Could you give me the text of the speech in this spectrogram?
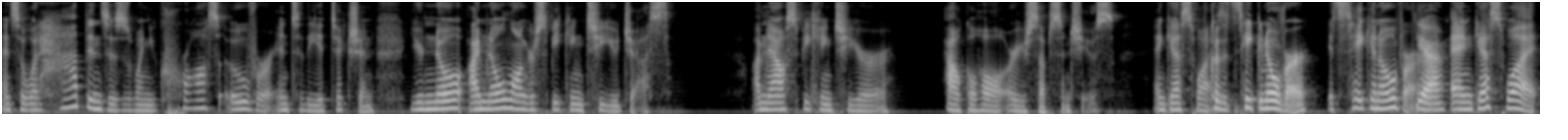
And so what happens is is when you cross over into the addiction, you're no, I'm no longer speaking to you, Jess. I'm now speaking to your alcohol or your substance use. And guess what? Because it's taken over. It's taken over. Yeah. And guess what?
